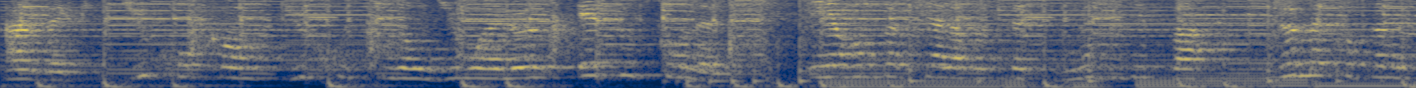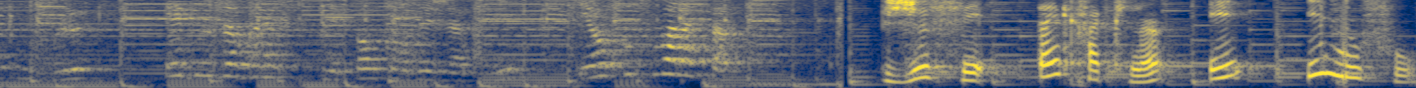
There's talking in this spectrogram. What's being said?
avec du croquant, du croustillant, du moelleux et tout ce qu'on aime. Et avant de passer à la recette, n'oubliez pas de mettre plein de pouces bleus et de vous abonner si ce n'est pas encore déjà fait. Et on se retrouve à la fin. Je fais un craquelin et il nous faut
